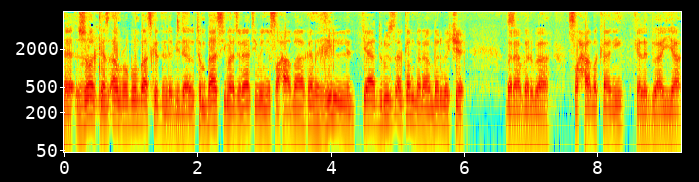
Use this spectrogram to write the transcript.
زور كز امر بون باس كدن لبدايه تم باسي ماجراتي بين الصحابه كان غل جا دروز اكن برابر بشي برابر با صحابه كاني كلدوايه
